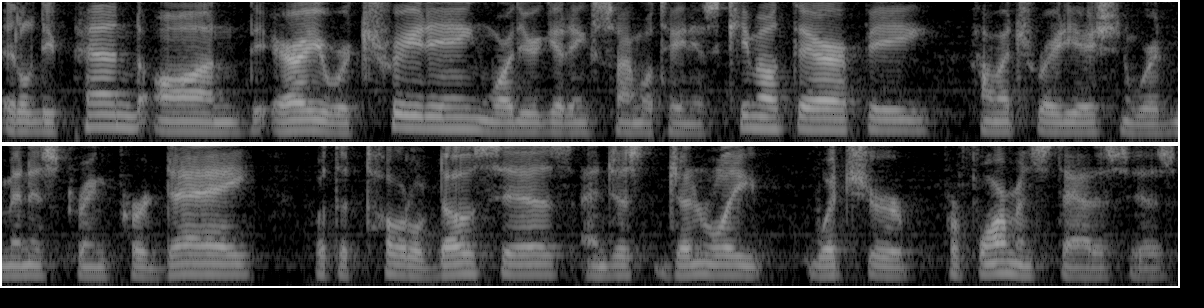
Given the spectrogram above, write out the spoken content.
It'll depend on the area we're treating, whether you're getting simultaneous chemotherapy, how much radiation we're administering per day, what the total dose is, and just generally what your performance status is.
